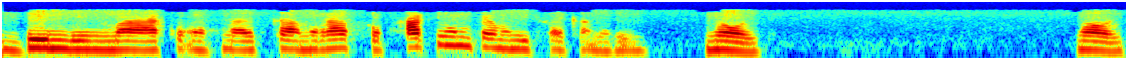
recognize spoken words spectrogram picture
verbinding maken en vanuit kameraadschap, gaat die hond helemaal niet gek aan de ring. Nooit. Nooit.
